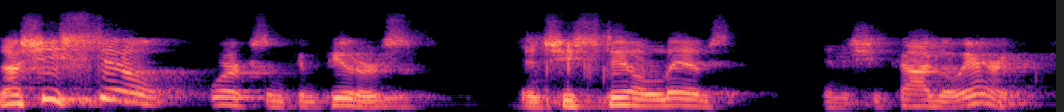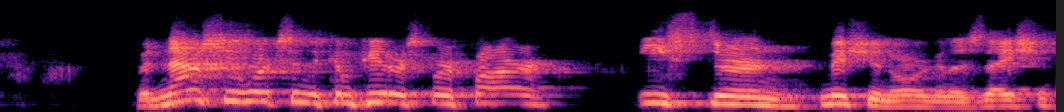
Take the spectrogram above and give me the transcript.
Now, she still works in computers, and she still lives in the Chicago area. But now she works in the computers for a far eastern mission organization.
